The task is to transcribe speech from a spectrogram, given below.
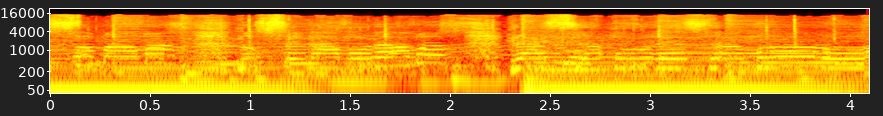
nos amamos, nos enamoramos. Gracias por este amor.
